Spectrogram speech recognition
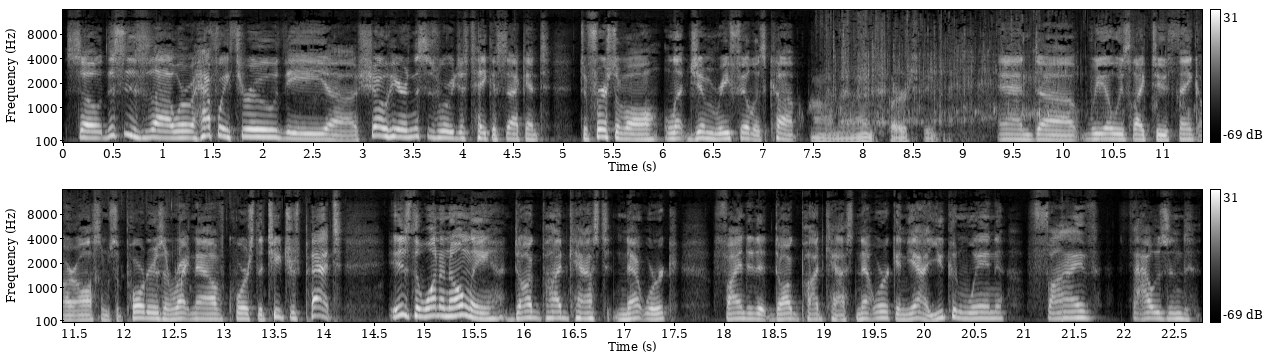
So this is uh, we're halfway through the uh, show here, and this is where we just take a second to first of all let Jim refill his cup, oh man i'm thirsty. And uh, we always like to thank our awesome supporters. And right now, of course, the Teacher's Pet is the one and only Dog Podcast Network. Find it at Dog Podcast Network, and yeah, you can win five thousand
